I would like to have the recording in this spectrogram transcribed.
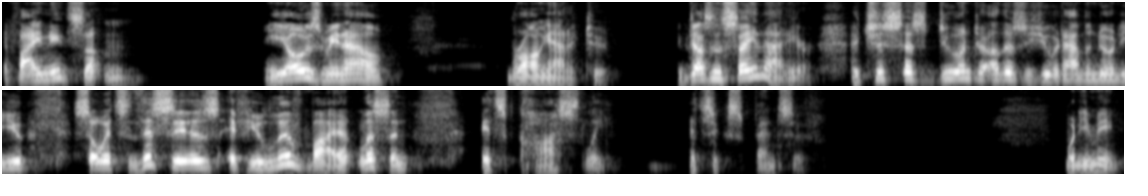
if I need something, he owes me now. Wrong attitude. It doesn't say that here. It just says, do unto others as you would have them do unto you. So it's, this is, if you live by it, listen, it's costly. It's expensive. What do you mean?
